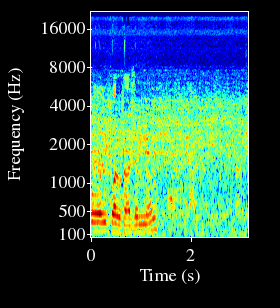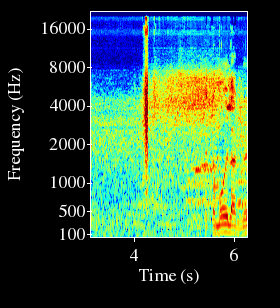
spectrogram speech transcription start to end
ওই উপর ওঠার জন্য একটা মই লাগবে।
